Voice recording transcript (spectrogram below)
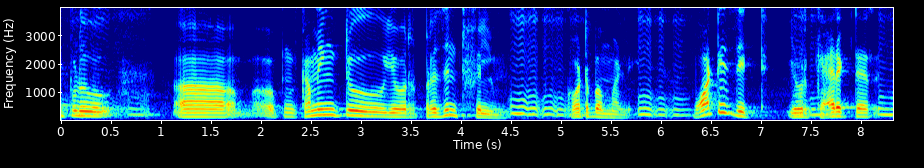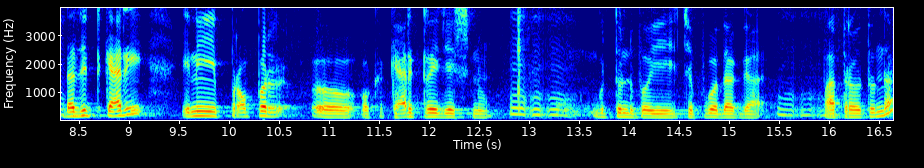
ఇప్పుడు coming to your present film Kotabommali what is it your character does it carry any proper ఒక క్యారెక్టరైజేషను గుర్తుండిపోయి చెప్పుకోదగ్గ పాత్ర అవుతుందా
